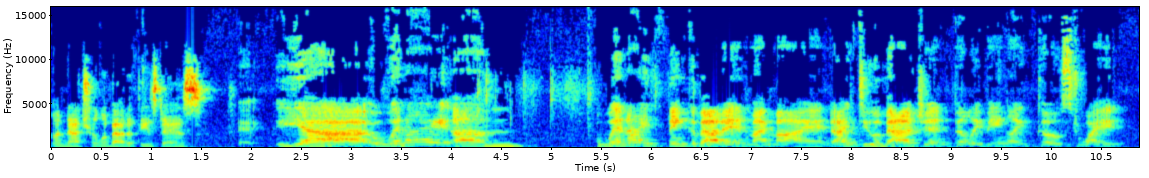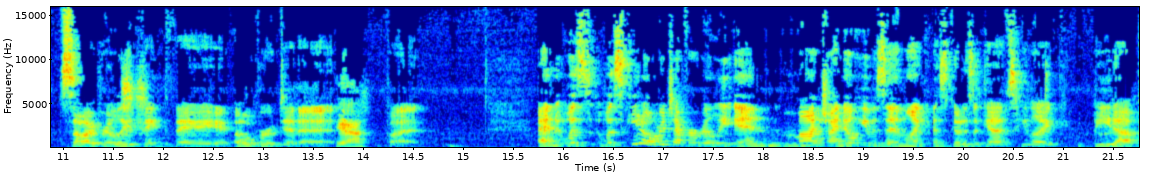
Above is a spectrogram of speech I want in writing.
unnatural about it these days. Yeah, when I um when I think about it in my mind, I do imagine Billy being like ghost white. So I really think they overdid it. Yeah. But and was was Skeet Ulrich ever really in much? I know he was in like As Good as It Gets. He like beat up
